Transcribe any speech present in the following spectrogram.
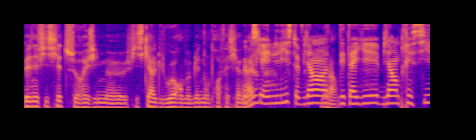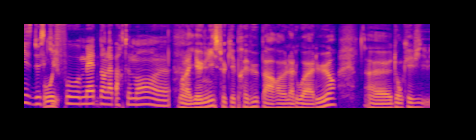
bénéficier de ce régime euh, fiscal du loueur en meublé non Oui, professionnel. parce qu'il y a une liste bien Voilà. détaillée, bien précise de ce Oui. qu'il faut mettre dans l'appartement. euh. Voilà, il y a une liste qui est prévue par euh, la loi Allure. Euh, donc évi-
